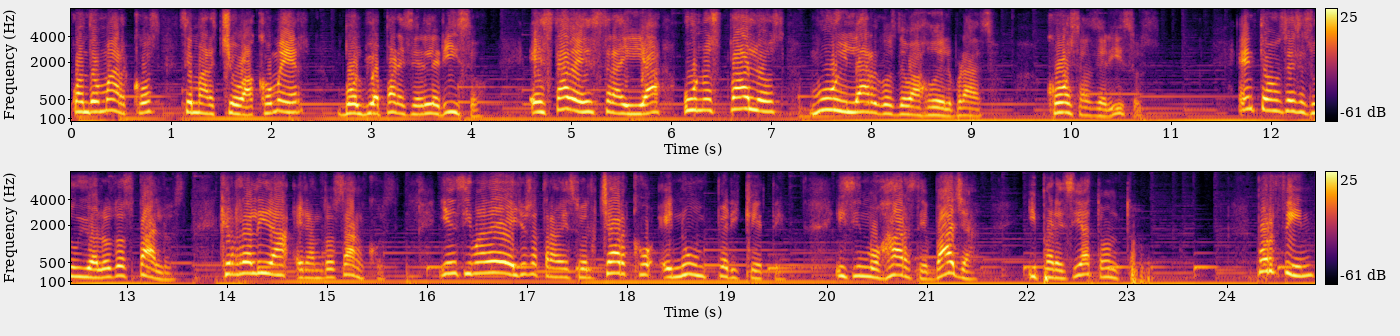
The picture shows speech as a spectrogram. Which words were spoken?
Cuando Marcos se marchó a comer, volvió a aparecer el erizo. Esta vez traía unos palos muy largos debajo del brazo, cosas de erizos. Entonces se subió a los dos palos que en realidad eran dos zancos, y encima de ellos atravesó el charco en un periquete, y sin mojarse, vaya, y parecía tonto. Por fin,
